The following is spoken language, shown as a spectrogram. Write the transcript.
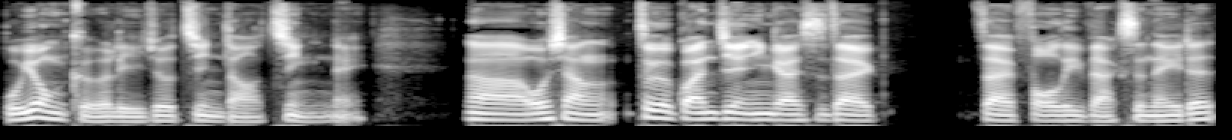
不用隔离就进到境内。那我想这个关键应该是在在 fully vaccinated。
